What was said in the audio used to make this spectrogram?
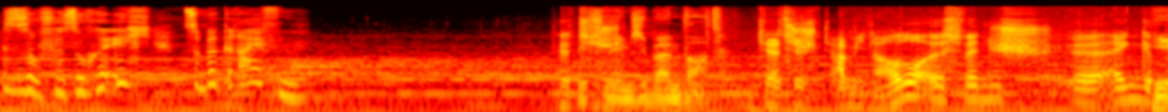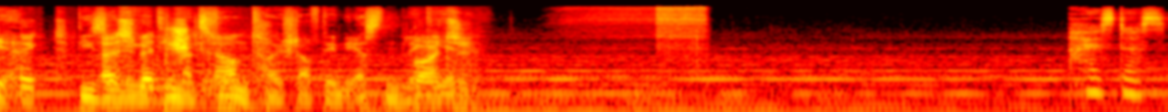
So versuche ich zu begreifen. Ich nehme Sie beim Wort. die hat sich Terminator auswendig äh, Hier, eingeprägt. diese auswendig Legitimation gelernt. täuscht auf den ersten Blick Wahnsinn. Heißt das,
